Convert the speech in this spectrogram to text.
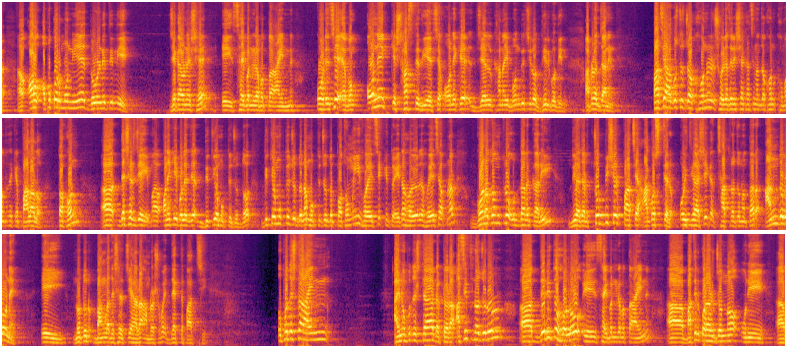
অপকর্ম নিয়ে, দুর্নীতি নিয়ে। যে কারণে সে এই সাইবার নিরাপত্তা আইন করেছে এবং অনেককে শাস্তি দিয়েছে, অনেকে জেলখানায় বন্দী ছিল দীর্ঘদিন। আপনারা জানেন, পাঁচই আগস্ট যখন স্বৈরাচারী শেখ হাসিনা যখন ক্ষমতা থেকে পালালো, তখন দেশের যে অনেকেই বলে যে দ্বিতীয় মুক্তিযুদ্ধ। দ্বিতীয় মুক্তিযুদ্ধ না, মুক্তিযুদ্ধ প্রথমেই হয়েছে, কিন্তু এটা হয়ে- হয়েছে আপনার গণতন্ত্র উদ্ধারকারী দুই হাজার চব্বিশের পাঁচে আগস্টের ঐতিহাসিক ছাত্র জনতার আন্দোলনে এই নতুন বাংলাদেশের চেহারা আমরা সবাই দেখতে পাচ্ছি। উপদেষ্টা আইন আইন উপদেষ্টা ডক্টর আসিফ নজরুল দেরিতে হলো এই সাইবার নিরাপত্তা আইন বাতিল করার জন্য উনি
